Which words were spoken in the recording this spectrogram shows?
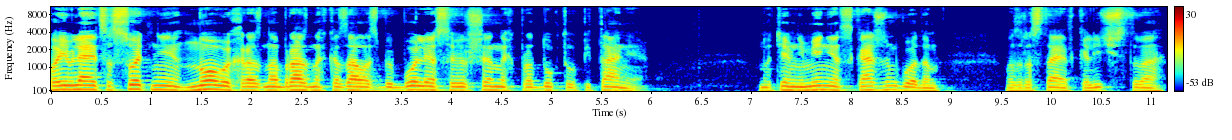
появляются сотни новых, разнообразных, казалось бы, более совершенных продуктов питания. Но, тем не менее, с каждым годом возрастает количество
